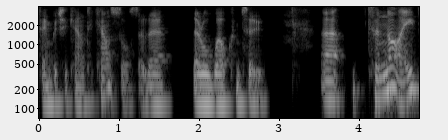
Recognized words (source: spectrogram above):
Cambridgeshire County Council. So they're, they're all welcome too. Uh, tonight,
